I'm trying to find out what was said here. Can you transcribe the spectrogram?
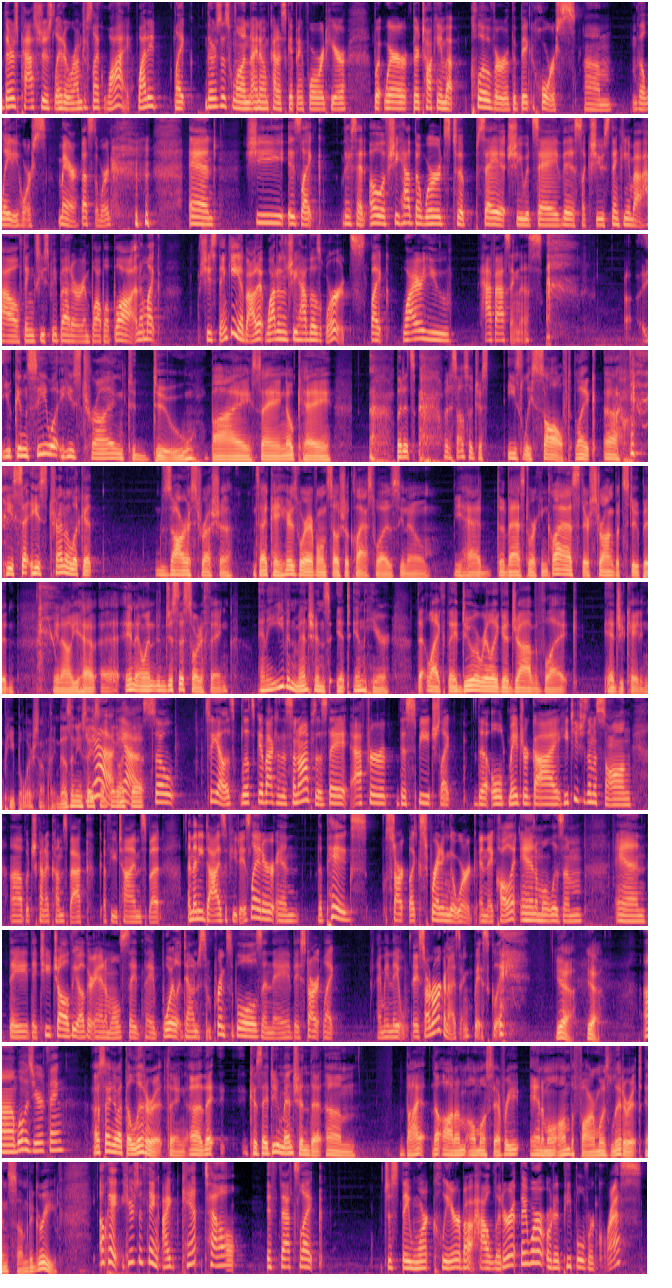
there's passages later where I'm just like why why did like there's this one I know I'm kind of skipping forward here but where they're talking about Clover the big horse um the lady horse mare that's the word and she is like they said oh if she had the words to say it she would say this like she was thinking about how things used to be better and blah blah blah. And i'm like she's thinking about it. Why doesn't she have those words? Like why are you half-assing this? You can see what he's trying to do by saying okay but it's but it's also just easily solved. Like uh he's sa- he's trying to look at czarist russia and say okay here's where everyone's social class was you know you had the vast working class they're strong but stupid you know you have uh, you know and just this sort of thing and he even mentions it in here that like they do a really good job of like educating people or something doesn't he say something like that? yeah. that So, so yeah, let's let's get back to the synopsis. They after this speech, like the old major guy, he teaches them a song, uh, which kind of comes back a few times, but and then he dies a few days later, and the pigs start like spreading the word and they call it animalism and they they teach all the other animals they they boil it down to some principles and they they start like i mean they they start organizing basically Yeah, yeah. um what was your thing I was saying about the literate thing. Uh, they because they do mention that um, by the autumn, almost every animal on the farm was literate in some degree. okay here's the thing i can't tell if that's like just they weren't clear about how literate they were or did people regress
